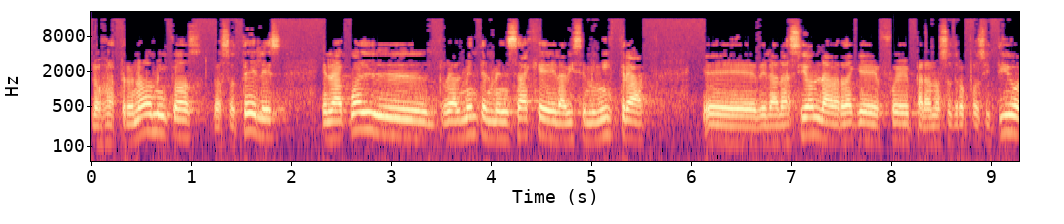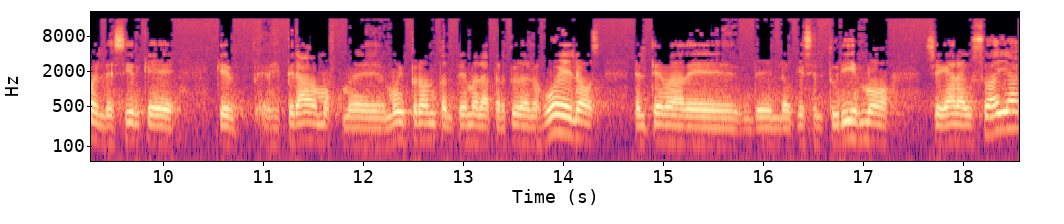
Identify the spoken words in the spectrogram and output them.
los gastronómicos, los hoteles, en la cual realmente el mensaje de la viceministra eh, de la Nación, la verdad que fue para nosotros positivo, el decir que que esperábamos eh, muy pronto el tema de la apertura de los vuelos, el tema de, lo que es el turismo, llegar a Ushuaia,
